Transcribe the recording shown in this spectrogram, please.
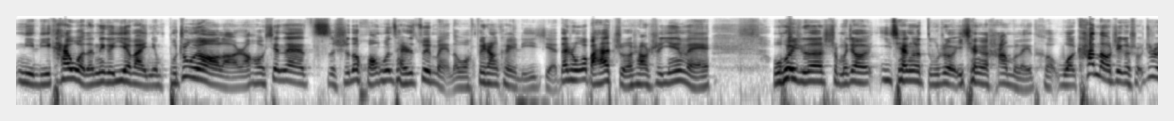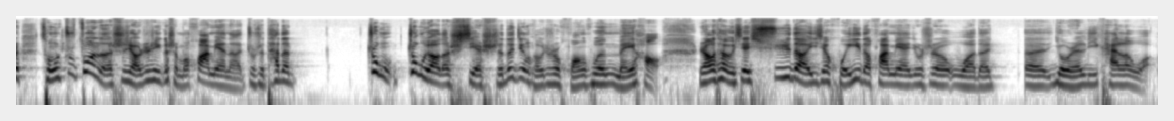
你离开我的那个夜晚已经不重要了，然后现在此时的黄昏才是最美的，我非常可以理解。但是我把它折上，是因为我会觉得什么叫一千个读者，一千个哈姆雷特。我看到这个时候，就是从作作者的视角，这是一个什么画面呢？就是他的重重要的写实的镜头，就是黄昏美好，然后他有一些虚的一些回忆的画面，就是我的呃有人离开了我。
